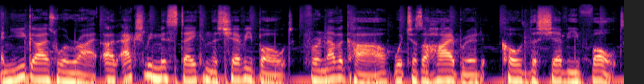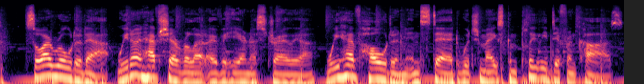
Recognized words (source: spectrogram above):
And you guys were right, I'd actually mistaken the Chevy Bolt for another car which is a hybrid called the Chevy Volt. So I ruled it out. We don't have Chevrolet over here in Australia. We have Holden instead, which makes completely different cars.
